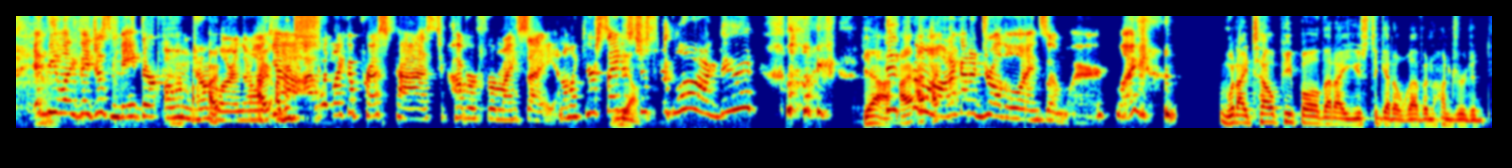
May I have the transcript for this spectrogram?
It'd be like they just made their own Tumblr and they're like, I- I mean, I, would like a press pass to cover for my site. And I'm like, your site Yeah. is just your blog, dude. like, Yeah, dude, come I- on, I, gotta draw the line somewhere. Like, when I tell people that I used to get 1,100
